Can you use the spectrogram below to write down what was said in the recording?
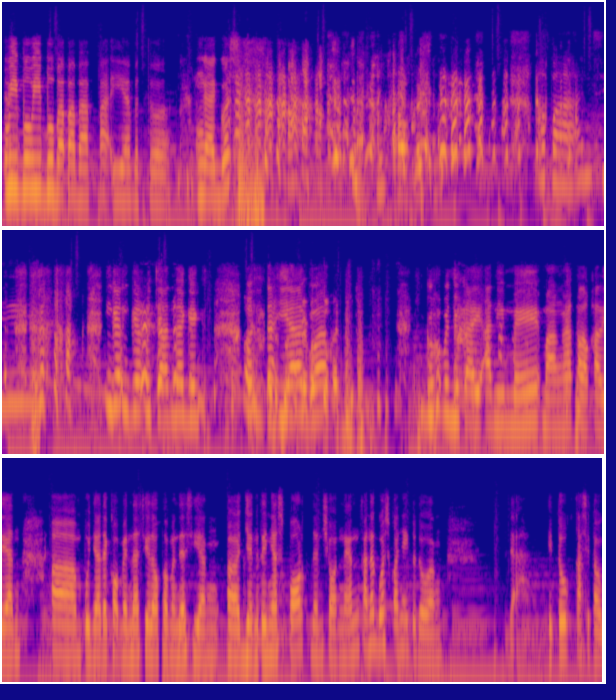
wibu-wibu bapak-bapak, iya betul. Enggak, gue Apa sih? apaan sih enggak enggak bercanda, gengs. Maksudnya iya, gue gue menyukai anime, manga. Kalau kalian em, punya rekomendasi-rekomendasi yang eh, genrenya sport dan shonen, karena gue sukanya itu doang. Udah, itu kasih tahu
